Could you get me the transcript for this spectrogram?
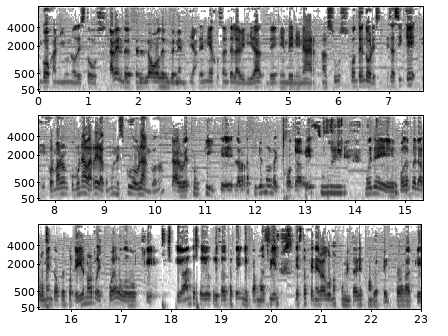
Gohan y uno de estos La vendes, el lobo del veneno. ya, tenía justamente la habilidad de envenenar a sus contendores. Es así que eh, formaron como una barrera, como un escudo blanco, ¿no? Claro, es un kill que la verdad es que yo no recuerdo, o sea, es muy, muy del poder del argumento, pues porque yo no recuerdo que, que antes se haya utilizado esta técnica, más bien esto generó algunos comentarios con respecto a que,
